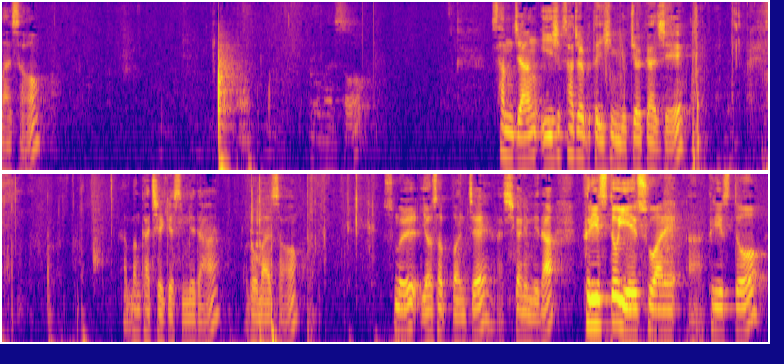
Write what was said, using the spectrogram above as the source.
로마서 로마서 3장 24절부터 26절까지 한번 같이 읽겠습니다. 로마서 26번째 시간입니다. 그리스도 예수 안에 아, 그리스도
